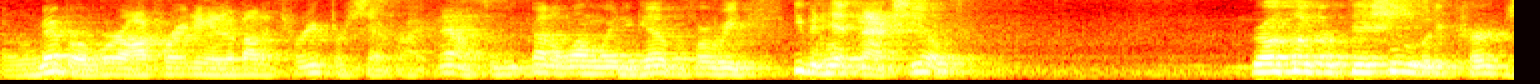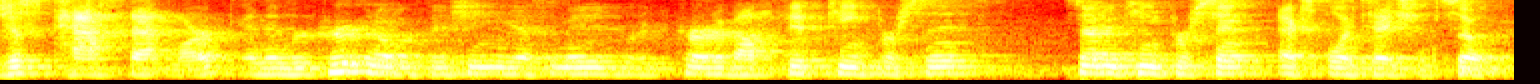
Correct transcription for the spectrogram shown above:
And remember, we're operating at about a 3% right now, so we've got a long way to go before we even hit max yield. Growth overfishing would occur just past that mark, and then recruitment overfishing, we estimated, would occur at about 15%, 17% exploitation. So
